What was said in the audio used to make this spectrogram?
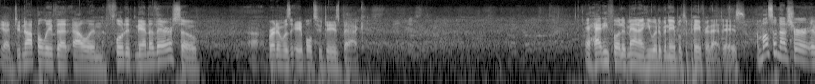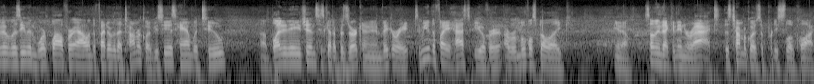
Yeah, I do not believe that Alan floated mana there, so uh, Brennan was able to daze back. Had he floated mana, he would have been able to pay for that Daze. I'm also not sure if it was even worthwhile for Alan to fight over that Tarmogoyf. You see his hand with two uh, Blighted Agents, he's got a Berserk and an Invigorate. To me, the fight has to be over a removal spell like, you know, something that can interact. This Tarmogoyf's a pretty slow clock.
